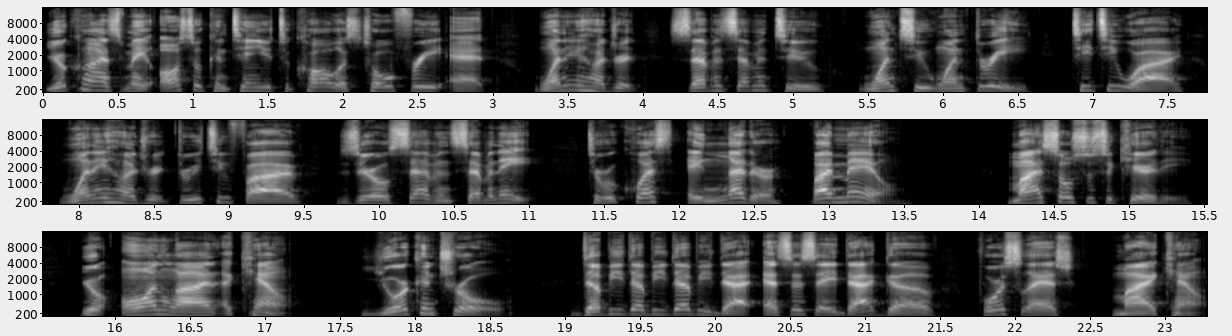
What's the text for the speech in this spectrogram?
Your clients may also continue to call us toll free at 1 800 772 1213, TTY 1 800 325 0778 to request a letter by mail. My Social Security, your online account, your control. www.ssa.gov forward slash my account.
